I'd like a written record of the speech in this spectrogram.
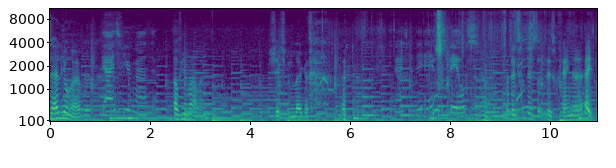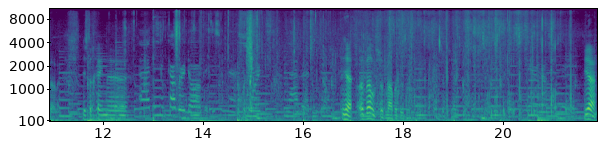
Is een hele jongen. Ja, hij is vier maanden. Over vier maanden. Shit, wat een leuke. Hij is een- heel speels. Ja. Maar dit is, dit is, dit is geen. eh Lola. Dit is toch geen. eh, Ah, het is een cover dog. Het is een uh, soort labrador. ja, oh, wel een soort labradoodle. Ja.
